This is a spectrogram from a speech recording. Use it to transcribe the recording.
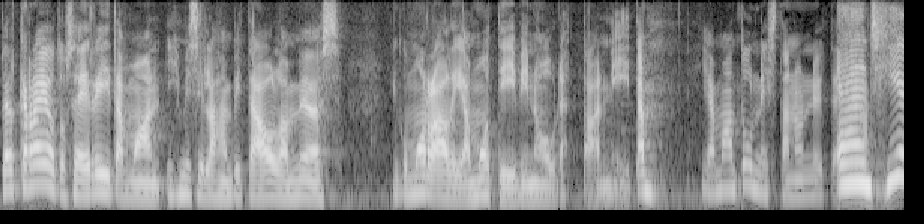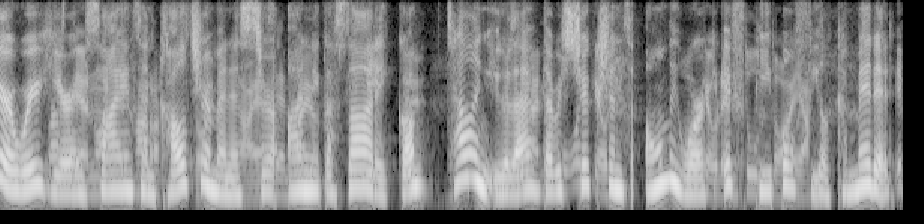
pelkkä rajoitus ei riitä, vaan ihmisillähän pitää olla myös niin moraali ja motiivi noudattaa niitä. And here we're hearing Science and Culture Minister Annika Saarikko telling Yle that restrictions only work if people feel committed.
